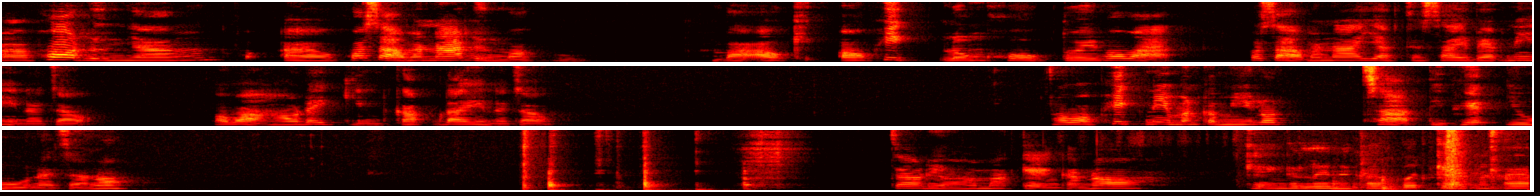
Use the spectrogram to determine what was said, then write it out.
อ่าพ่อถึงยังอ่าพ่อสาวมนาถึงบอกบอกเอาเอาพริกลงโขกตัวเพราะว่าพ่อสาวมนาอยากจะใส่แบบนี้นะเจ้า เพราะว่าเขาได้กินกับได้นะเจ้าเพราะว่าพริกนี่มันก็มีรสชาติติเผ็ดอยู่นะเจ้าเนาะเจ้าเดี๋ยวเรามาแกงกันเนาะแกงกันเลยนะคะ เปิดแก๊สนะคะ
